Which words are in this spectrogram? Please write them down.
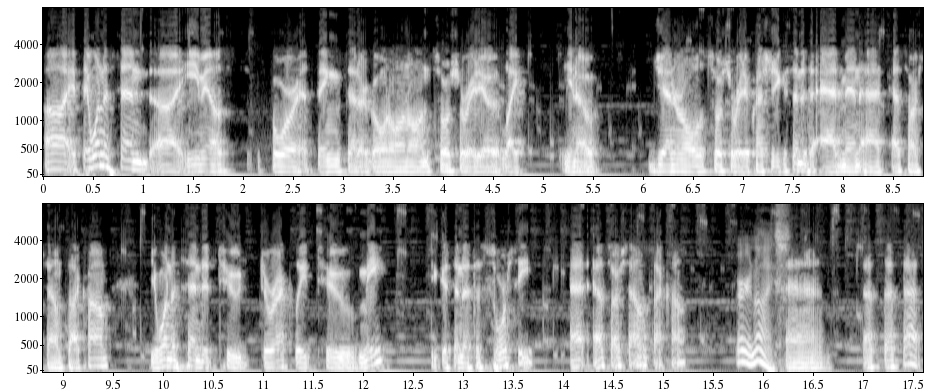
Uh, if they want to send uh, emails for things that are going on on Sorcerer Radio, like, you know, general Sorcerer Radio questions, you can send it to admin at srsounds.com. You want to send it to directly to me, you can send it to sourcey at srsounds.com. Very nice. And that's, that's that.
